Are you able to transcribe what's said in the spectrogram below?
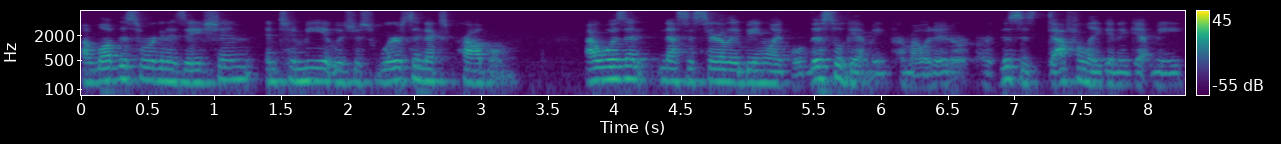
I love this organization. And to me, it was just, where's the next problem? I wasn't necessarily being like, well, this will get me promoted or, or this is definitely going to get me,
